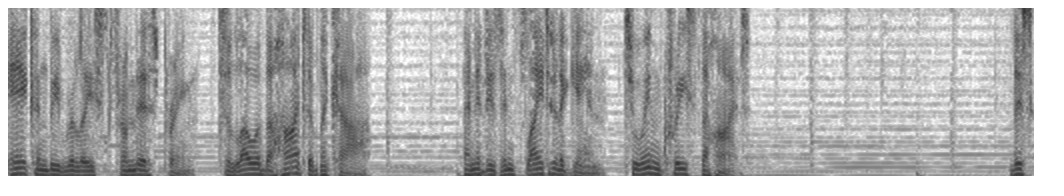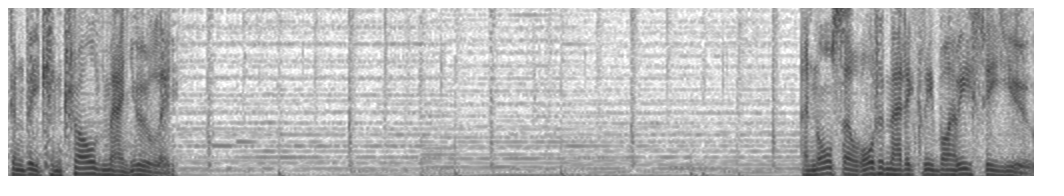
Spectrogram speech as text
Air can be released from air spring to lower the height of the car. And it is inflated again to increase the height. This can be controlled manually. And also automatically by ECU,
